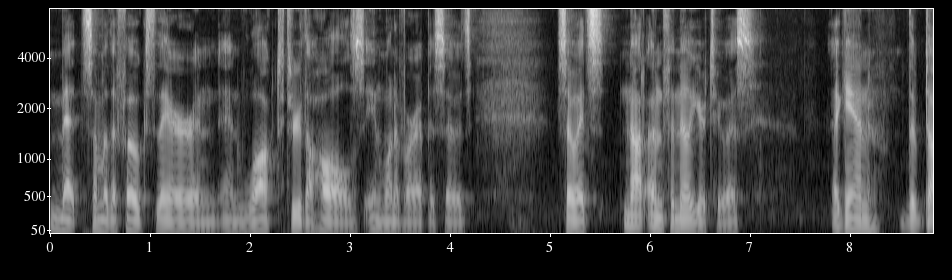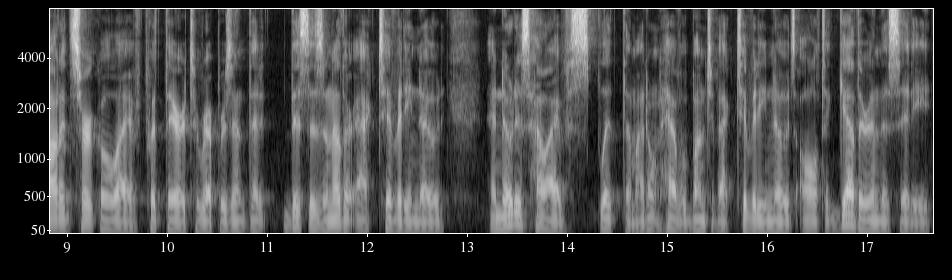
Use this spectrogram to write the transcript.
met some of the folks there and, and walked through the halls in one of our episodes. So it's not unfamiliar to us. Again, the dotted circle I have put there to represent that this is another activity node. And notice how I've split them. I don't have a bunch of activity nodes all together in the city,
